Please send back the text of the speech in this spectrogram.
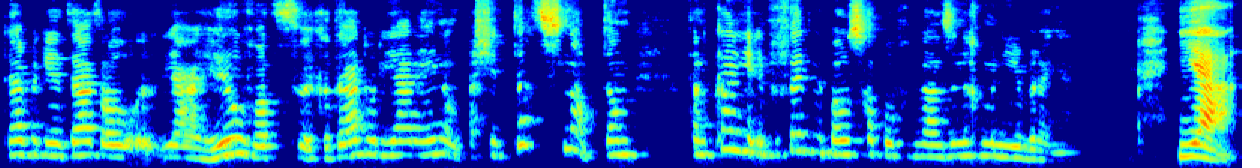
Daar heb ik inderdaad al ja, heel wat gedaan door de jaren heen. Als je dat snapt, dan, dan kan je een vervelende boodschap op een waanzinnige manier brengen. Ja,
